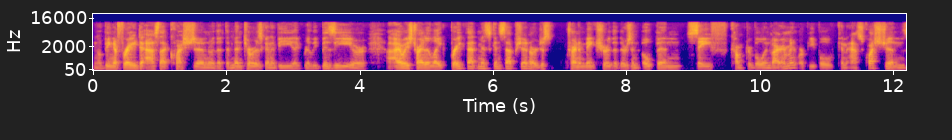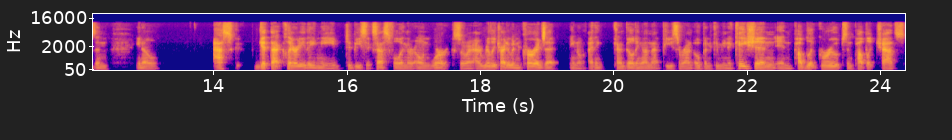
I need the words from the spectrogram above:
you know, being afraid to ask that question or that the mentor is going to be like really busy or I always try to like break that misconception or just trying to make sure that there's an open, safe, comfortable environment where people can ask questions and, you know, ask, get that clarity they need to be successful in their own work. So I, I really try to encourage that, you know, I think kind of building on that piece around open communication in public groups and public chats,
